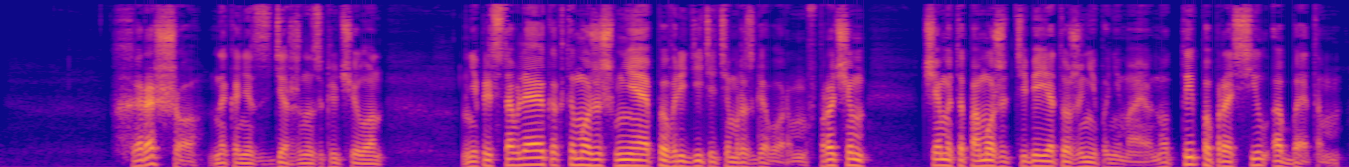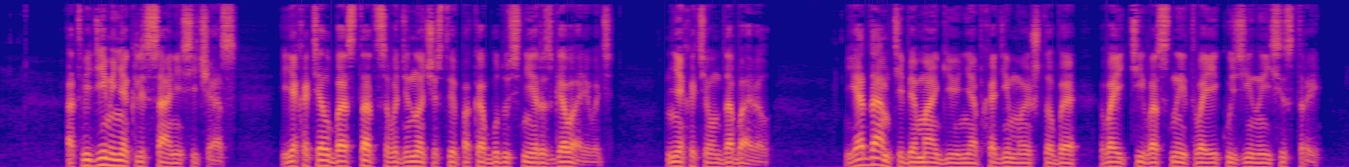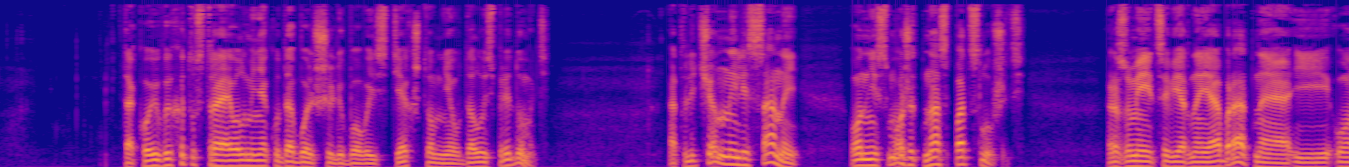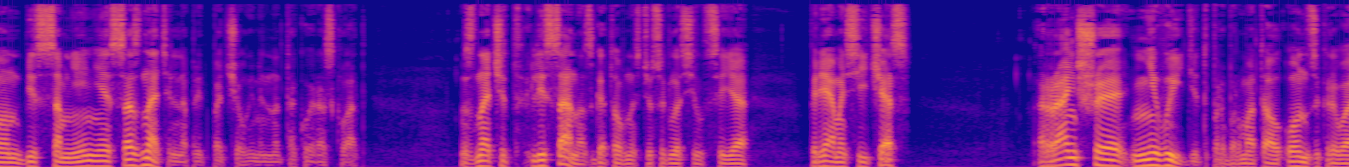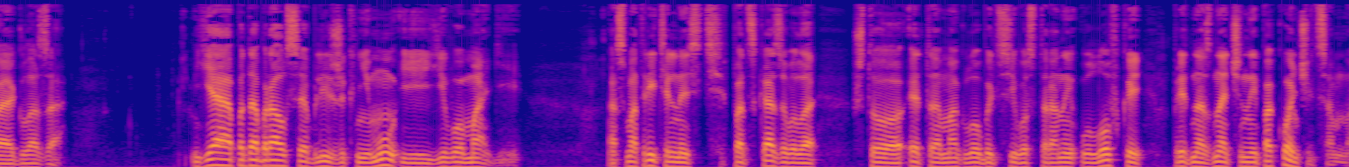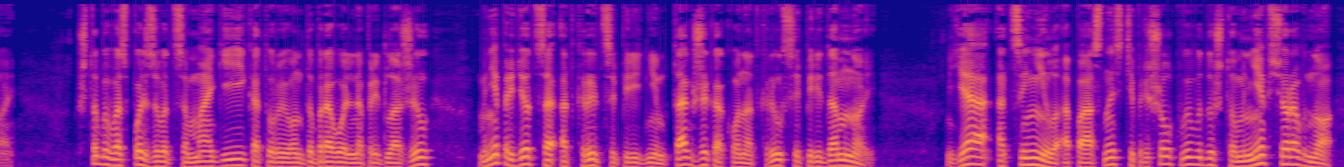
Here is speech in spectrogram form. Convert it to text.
«Хорошо», — наконец сдержанно заключил он. «Не представляю, как ты можешь мне повредить этим разговором. Впрочем, чем это поможет тебе, я тоже не понимаю. Но ты попросил об этом. Отведи меня к Лисане сейчас. Я хотел бы остаться в одиночестве, пока буду с ней разговаривать». Нехотя он добавил. Я дам тебе магию, необходимую, чтобы войти во сны твоей кузины и сестры. Такой выход устраивал меня куда больше любого из тех, что мне удалось придумать. Отвлеченный Лисаной, он не сможет нас подслушать. Разумеется, верно и обратное, и он, без сомнения, сознательно предпочел именно такой расклад. «Значит, Лисана», — с готовностью согласился я, — «прямо сейчас?» «Раньше не выйдет», — пробормотал он, закрывая глаза. Я подобрался ближе к нему и его магии. Осмотрительность подсказывала, что это могло быть с его стороны уловкой, предназначенной покончить со мной. Чтобы воспользоваться магией, которую он добровольно предложил, мне придется открыться перед ним так же, как он открылся передо мной. Я оценил опасность и пришел к выводу, что мне все равно.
